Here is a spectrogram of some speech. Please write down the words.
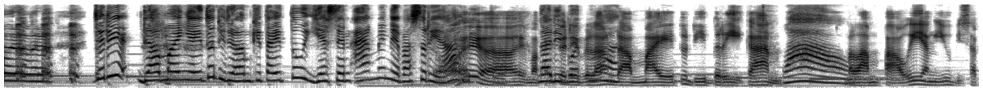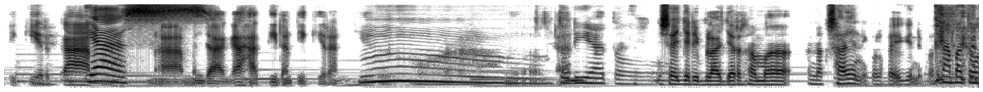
benar, benar. Jadi damainya itu di dalam kita itu yes and amen ya pastor ya. Oh iya, Gitu. makanya itu dibuat-buat. dibilang damai itu diberikan. Wow. Melampaui yang you bisa pikirkan. Yes. Nah, menjaga hati dan pikiran. Hmm, itu Kan? dia tuh. Ini saya jadi belajar sama anak saya nih kalau kayak gini Pak. Kenapa tuh?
